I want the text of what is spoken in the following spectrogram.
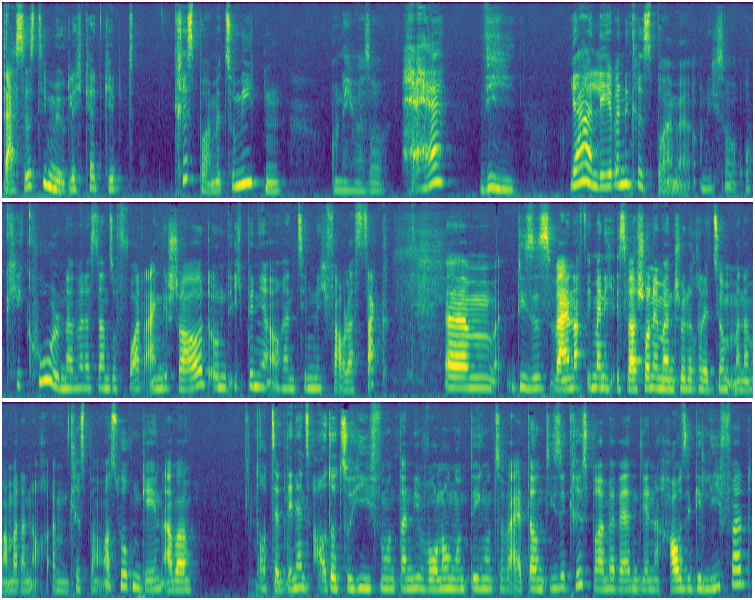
dass es die Möglichkeit gibt, Christbäume zu mieten. Und ich war so, hä? Wie? Ja, lebende Christbäume. Und ich so, okay, cool. Und dann haben wir das dann sofort angeschaut. Und ich bin ja auch ein ziemlich fauler Sack. Ähm, dieses Weihnachts-, ich meine, ich, es war schon immer eine schöne Tradition mit meiner Mama dann auch ähm, Christbaum aussuchen gehen, aber trotzdem den ins Auto zu hieven und dann die Wohnung und Ding und so weiter. Und diese Christbäume werden dir nach Hause geliefert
